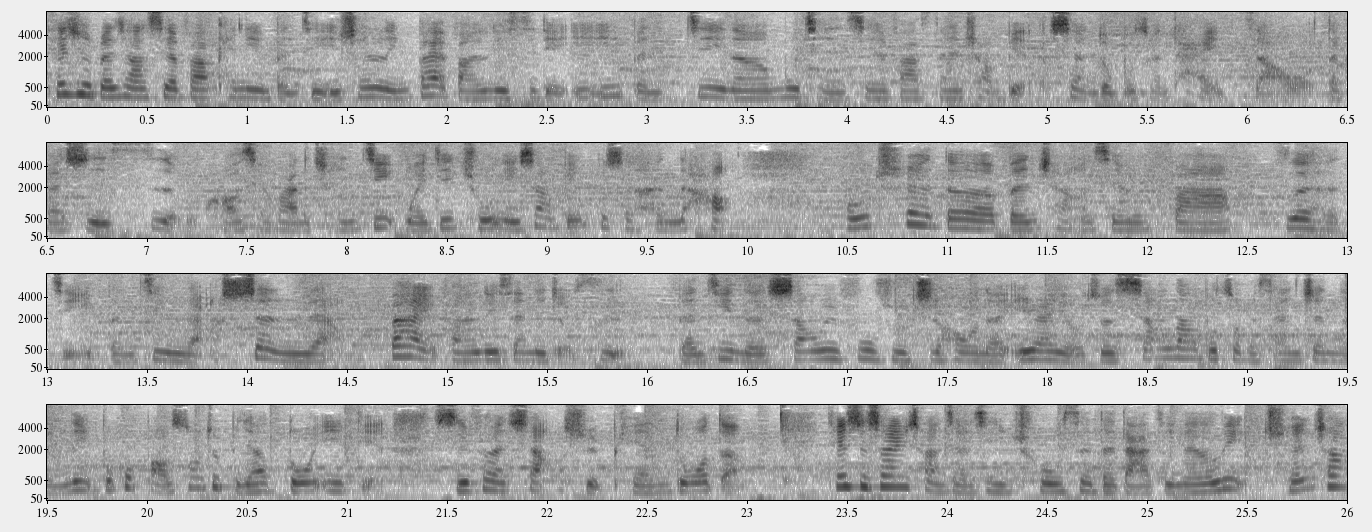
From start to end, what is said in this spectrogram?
天使本场先发 Kenny 本季一胜零败，防御率四点一一。本季呢，目前先发三场表现都不算太糟哦，大概是四五号先发的成绩，危机处理上并不是很好。红雀的本场先发弗雷和吉，本季两胜两败，防御率三点九四。本季的伤愈复苏之后呢，依然有着相当不错的三振能力，不过保送就比较多一点，十分上是偏多的。天使上一场展现出色的打击能力，全场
